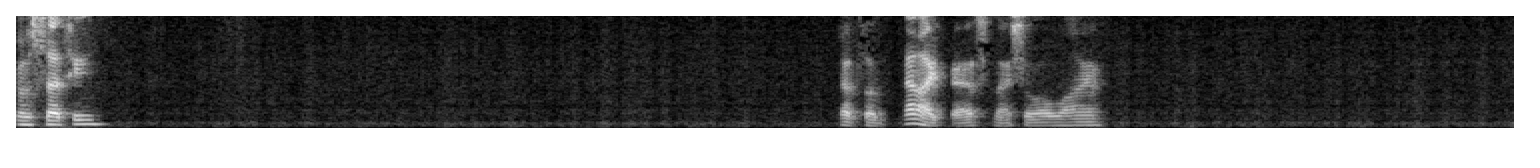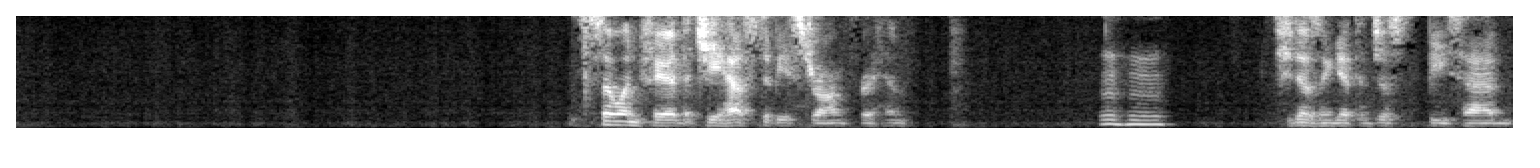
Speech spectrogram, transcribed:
from Setting. That's a I like that. That's a nice little line. It's so unfair that she has to be strong for him. Mm-hmm. She doesn't get to just be sad.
